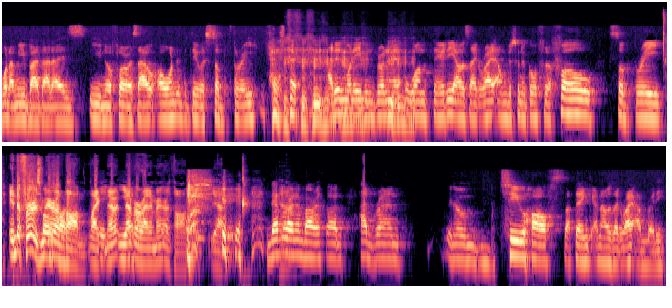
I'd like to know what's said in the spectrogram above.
what I mean by that is, you know, Floris, I, I wanted to do a sub three. I didn't want to even run it at 130. I was like, right, I'm just going to go for the full sub three. In the first marathon, like no, yeah. never ran a marathon. Yeah. never yeah. ran a marathon had ran, you know, two halves, I think, and I was like, right, I'm ready.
